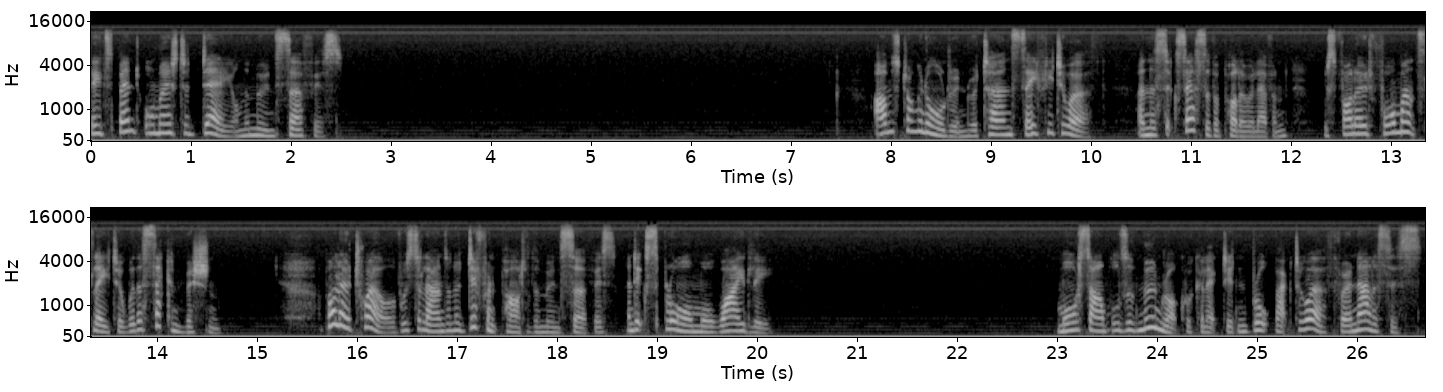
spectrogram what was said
They'd spent almost a day on the moon's surface. Armstrong and Aldrin returned safely to Earth, and the success of Apollo 11 was followed four months later with a second mission, Apollo 12 was to land on a different part of the moon's surface and explore more widely. More samples of moon rock were collected and brought back to Earth for analysis.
